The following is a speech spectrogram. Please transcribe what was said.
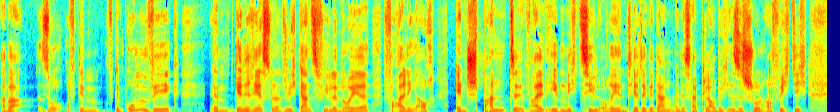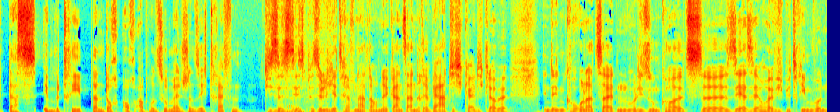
aber so auf dem, auf dem Umweg ähm, generierst du natürlich ganz viele neue, vor allen Dingen auch entspannte, weil eben nicht zielorientierte Gedanken. Deshalb glaube ich, ist es schon auch wichtig, dass im Betrieb dann doch auch ab und zu Menschen sich treffen. Dieses, dieses persönliche Treffen hat noch eine ganz andere Wertigkeit. Ich glaube, in den Corona-Zeiten, wo die Zoom-Calls äh, sehr, sehr häufig betrieben wurden,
